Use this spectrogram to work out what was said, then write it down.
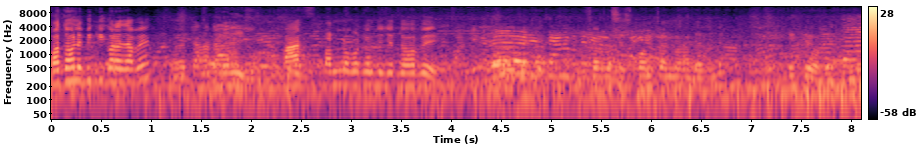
কত হলে বিক্রি করা যাবে? পাঁচ পান্ন পর্যন্ত যেতে হবে। সর্বশেষ পঞ্চান্ন হাজার হলে বিক্রি হবে। আমরা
